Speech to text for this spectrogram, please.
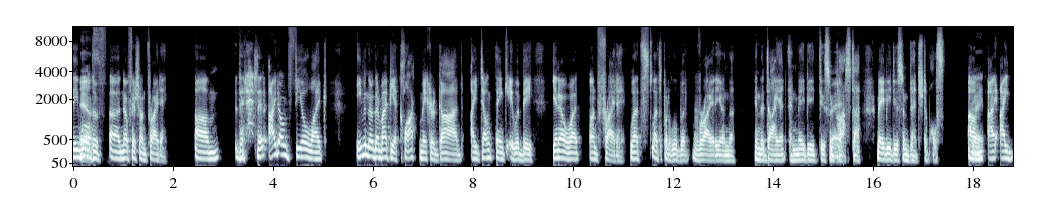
the world Yes. of uh, no fish on Friday. Um, that that I don't feel like, even though there might be a clockmaker God, I don't think it would be. You know what? On Friday, let's let's put a little bit of variety in the in the diet and maybe do some Right. pasta, maybe do some vegetables. Um, Right. I, I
